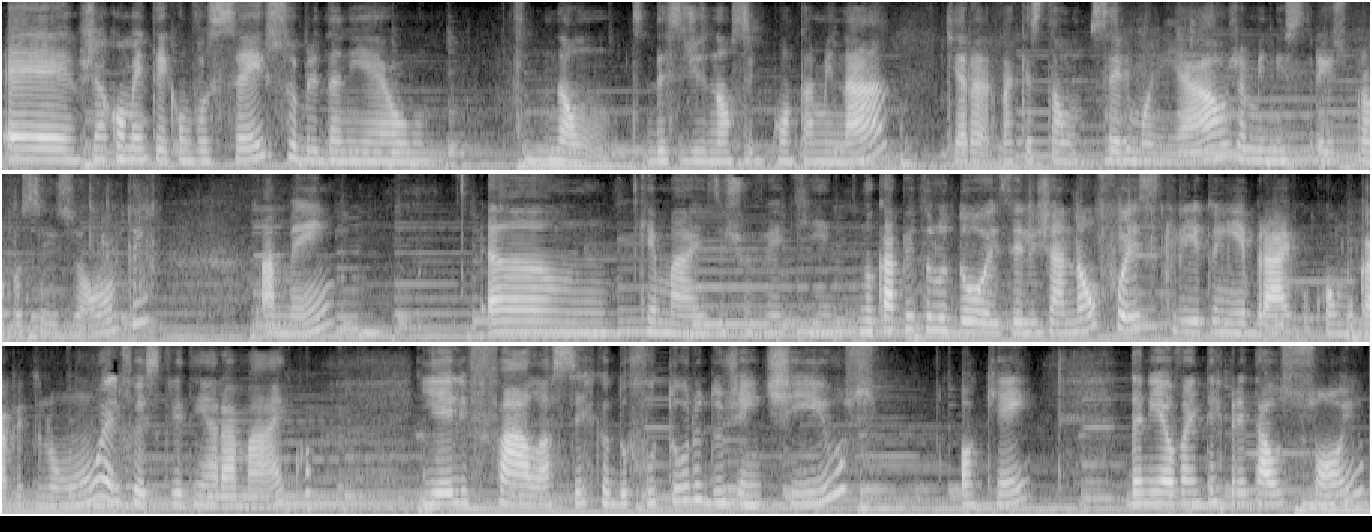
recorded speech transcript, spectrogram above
É, já comentei com vocês sobre Daniel não decidir não se contaminar, que era na questão cerimonial. Já ministrei isso para vocês ontem. Amém. Um, que mais? Deixa eu ver aqui. No capítulo 2, ele já não foi escrito em hebraico como o capítulo 1, um, ele foi escrito em aramaico. E ele fala acerca do futuro dos gentios, ok? Daniel vai interpretar o sonho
